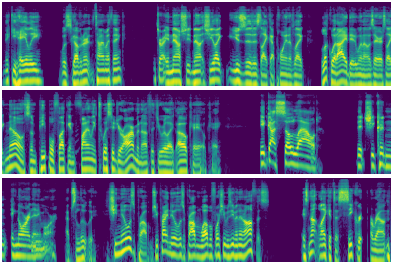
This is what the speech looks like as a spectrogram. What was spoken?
Nikki Haley was governor at the time, I think. that's right. And now she now she like uses it as like a point of like, look what I did when I was there. It's like, no, some people fucking finally twisted your arm enough that you were like, okay, okay. it got so loud that she couldn't ignore it anymore. Absolutely. She knew it was a problem. She probably knew it was a problem well before she was even in office. It's not like it's a secret around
